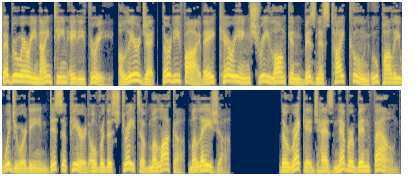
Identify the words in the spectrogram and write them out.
February 1983, a Learjet 35A carrying Sri Lankan business tycoon Upali Wijewardene disappeared over the Straits of Malacca Malaysia. The wreckage has never been found,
